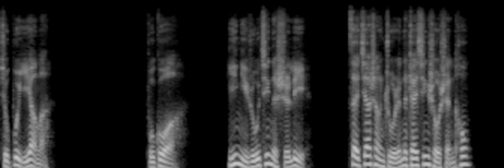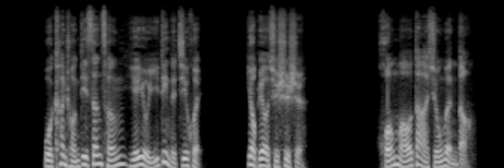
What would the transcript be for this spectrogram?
就不一样了。不过，以你如今的实力，再加上主人的摘星手神通，我看闯第三层也有一定的机会。要不要去试试？”黄毛大熊问道。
